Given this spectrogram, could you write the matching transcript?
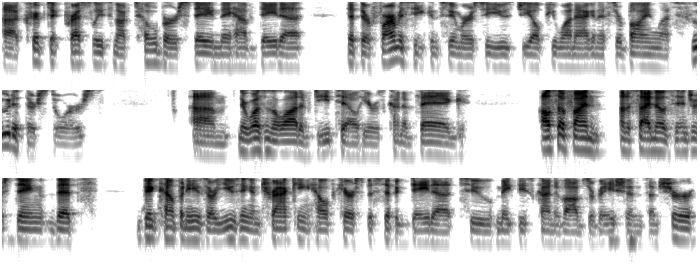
uh, cryptic press release in October stating they have data that their pharmacy consumers who use GLP 1 agonists are buying less food at their stores. Um, there wasn't a lot of detail here, it was kind of vague. Also, find on a side note, it's interesting that big companies are using and tracking healthcare specific data to make these kind of observations. I'm sure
